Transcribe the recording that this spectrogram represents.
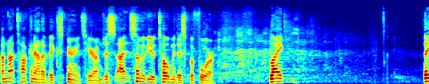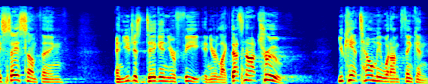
I'm not talking out of experience here. I'm just, I, some of you have told me this before. like, they say something and you just dig in your feet and you're like, that's not true. You can't tell me what I'm thinking.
